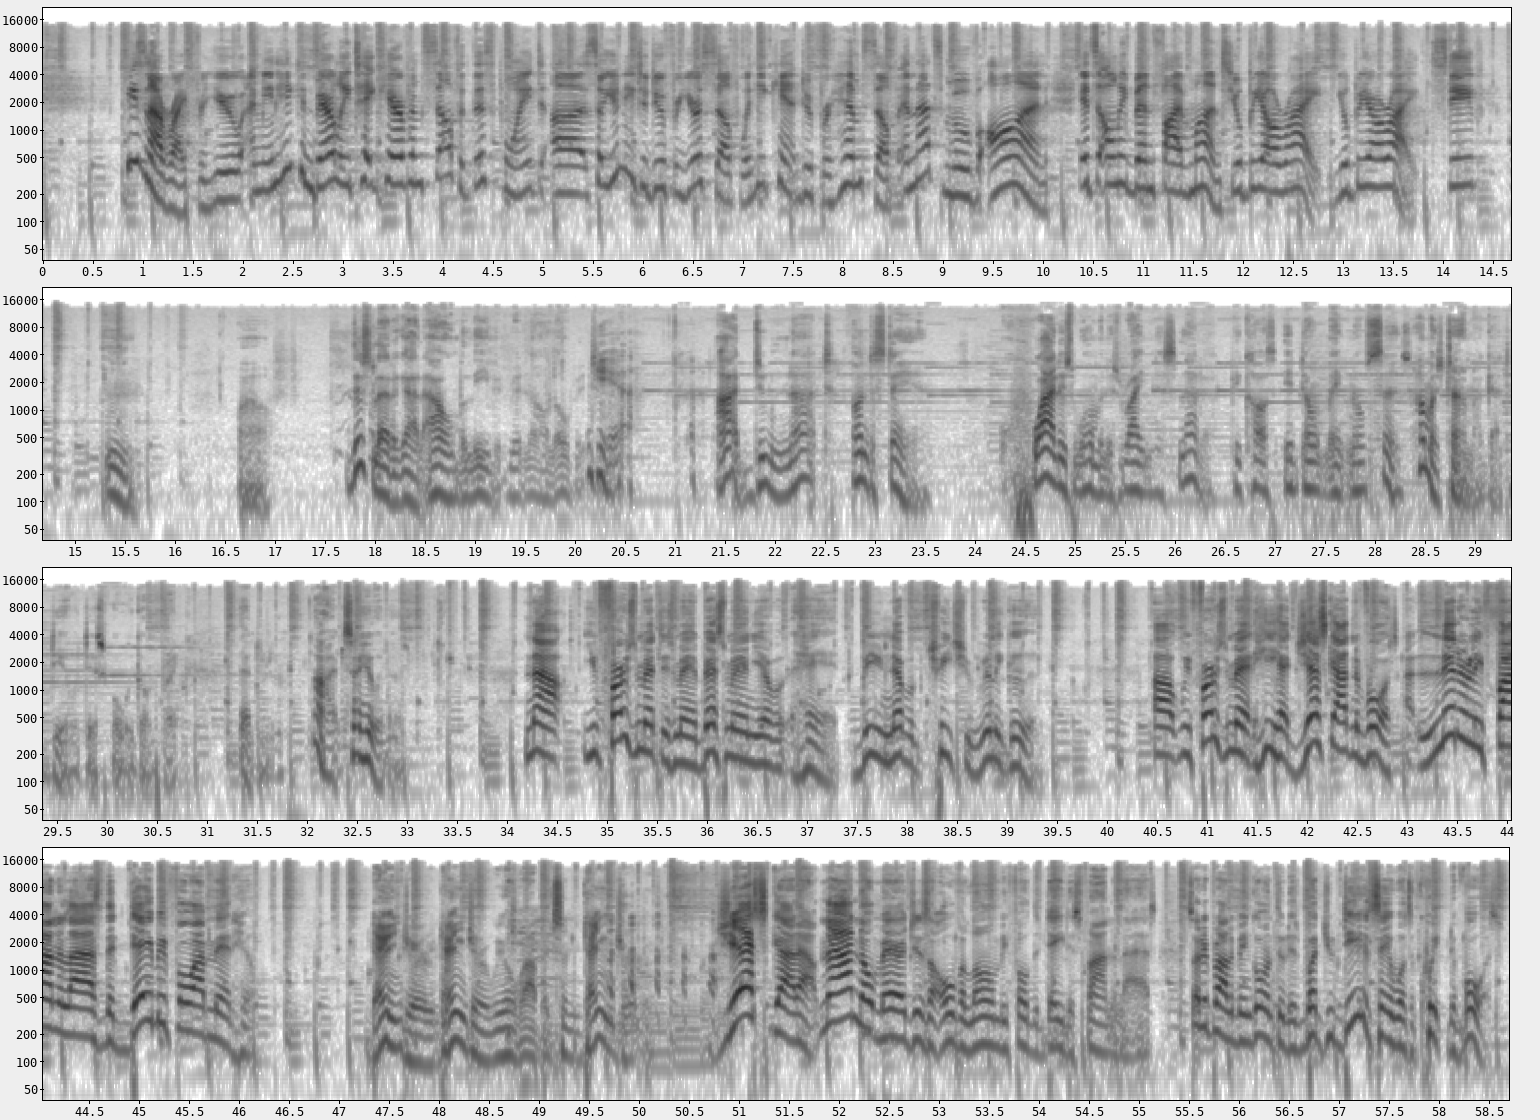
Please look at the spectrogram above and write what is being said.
He's not right for you. I mean, he can barely take care of himself at this point. Uh, so you need to do for yourself what he can't do for himself, and that's move on. It's only been five months. You'll be all right. You'll be all right. Steve? Hmm. Wow. This letter got I don't believe it written all over it. Yeah. I do not understand why this woman is writing this letter because it don't make no sense. How much time I got to deal with this before we go to break? That, all right, so here it is. Now, you first met this man, best man you ever had. B never treats you really good. Uh, we first met, he had just gotten divorced. I literally finalized the day before I met him. Danger, danger, Will Robinson, danger. Just got out. Now, I know marriages are over long before the date is finalized, so they probably been going through this, but you did say it was a quick divorce.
